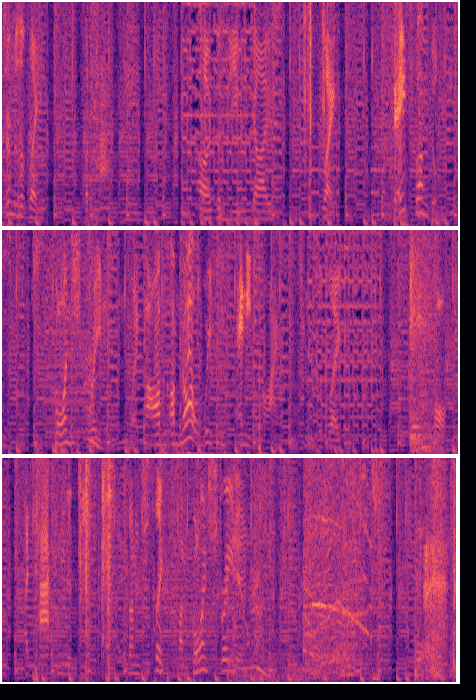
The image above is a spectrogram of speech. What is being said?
in terms of like attacking uh, the demon guys, like basically I'm doing is just going straight in. Like I'm, I'm not wasting any time in terms of like oh attacking the demon guys. I'm just like I'm going straight in. And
